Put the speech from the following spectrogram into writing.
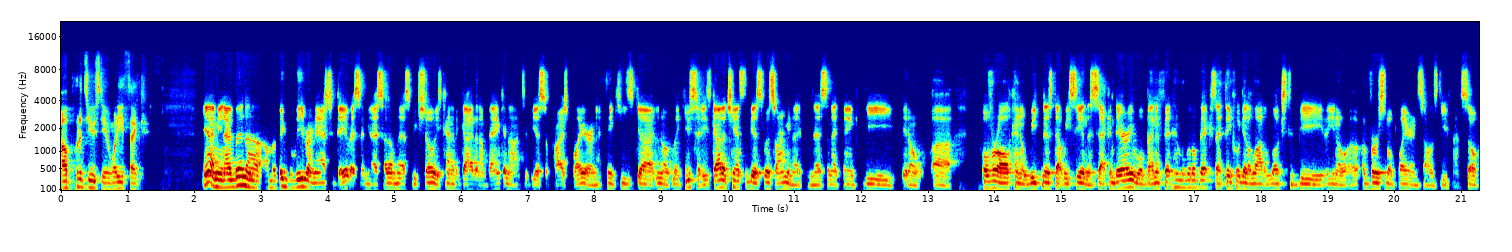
I'll put it to you, Steven. What do you think? Yeah, I mean, I've been a, I'm a big believer in Ashton Davis. I mean, I said on last week's show, he's kind of the guy that I'm banking on to be a surprise player, and I think he's got, you know, like you said, he's got a chance to be a Swiss Army knife in this. And I think the, you know, uh, overall kind of weakness that we see in the secondary will benefit him a little bit because I think we'll get a lot of looks to be, you know, a, a versatile player in Sal's defense. So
